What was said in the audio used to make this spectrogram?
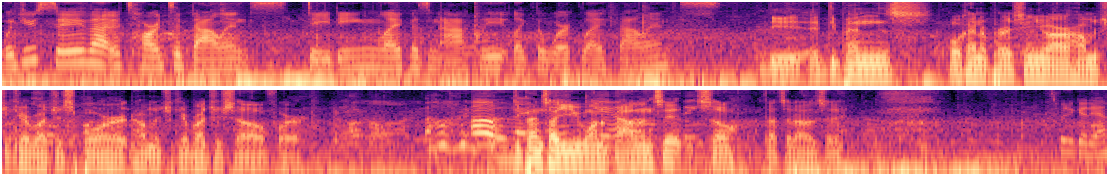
Would you say that it's hard to balance dating life as an athlete, like the work life balance? The, it depends what kind of person you are, how much you care about your sport, how much you care about yourself, or oh. Oh. depends how you want to balance it. So that's what I would say. It's pretty good, yeah.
